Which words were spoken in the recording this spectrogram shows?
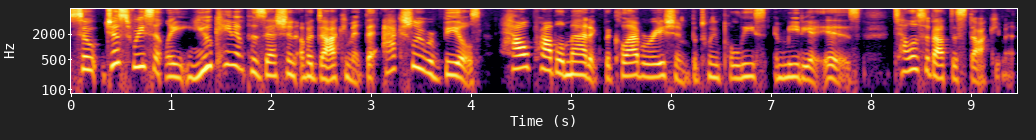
So, just recently, you came in possession of a document that actually reveals how problematic the collaboration between police and media is. Tell us about this document.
